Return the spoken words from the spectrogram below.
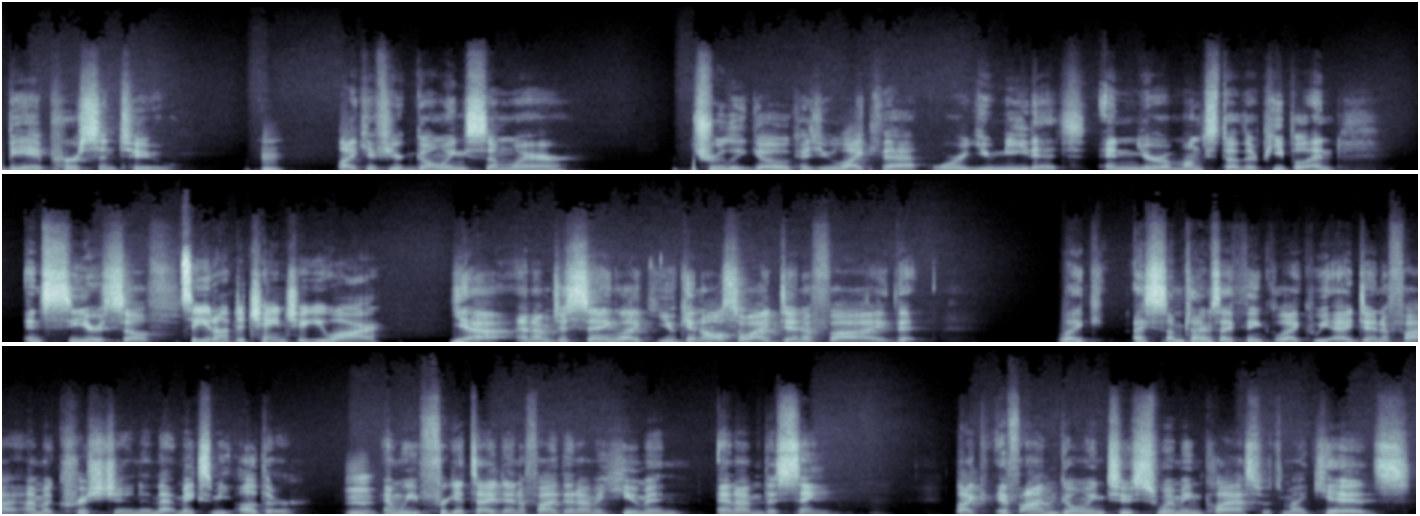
be a person too. Hmm. Like if you're going somewhere, truly go because you like that or you need it and you're amongst other people and and see yourself So you don't have to change who you are. yeah, and I'm just saying, like, you can also identify that, like, I sometimes I think like we identify I'm a Christian and that makes me other, Mm. and we forget to identify that I'm a human and I'm the same. Like, if I'm going to swimming class with my kids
